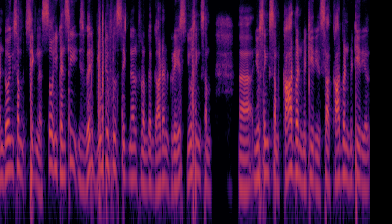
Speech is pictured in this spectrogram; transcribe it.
and doing some signals. So you can see it's very beautiful signal from the garden cress using some uh, using some carbon materials. So carbon material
